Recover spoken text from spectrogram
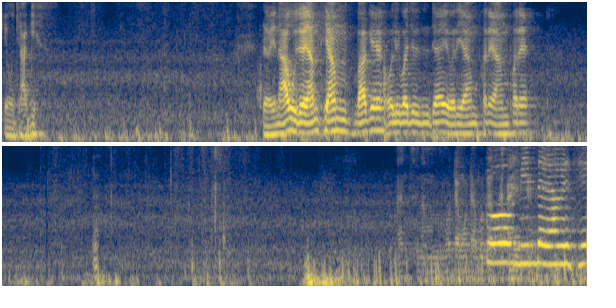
કે હું જાગીશ. તો એને આવવું જોઈએ. આમથી આમ ભાગે ઓલી બાજુ જાય, વળી આમ ફરે આમ ફરે અંશુના મોટા મોટા તો. નીંદર આવે છે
